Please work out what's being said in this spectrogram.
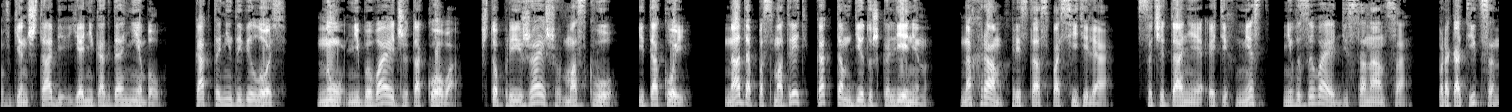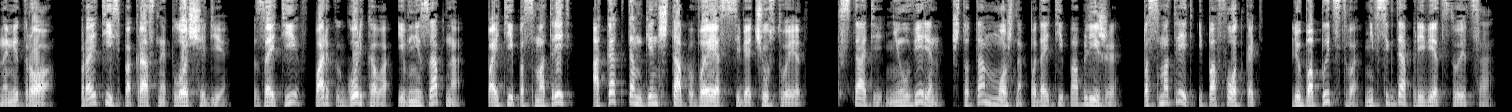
В генштабе я никогда не был. Как-то не довелось. Ну, не бывает же такого, что приезжаешь в Москву и такой, надо посмотреть, как там дедушка Ленин, на храм Христа Спасителя. Сочетание этих мест не вызывает диссонанса. Прокатиться на метро, пройтись по Красной площади, зайти в парк Горького и внезапно пойти посмотреть, а как там генштаб ВС себя чувствует. Кстати, не уверен, что там можно подойти поближе, посмотреть и пофоткать. Любопытство не всегда приветствуется.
